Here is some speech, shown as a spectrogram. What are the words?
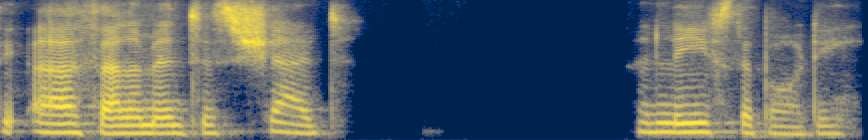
the earth element is shed and leaves the body.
